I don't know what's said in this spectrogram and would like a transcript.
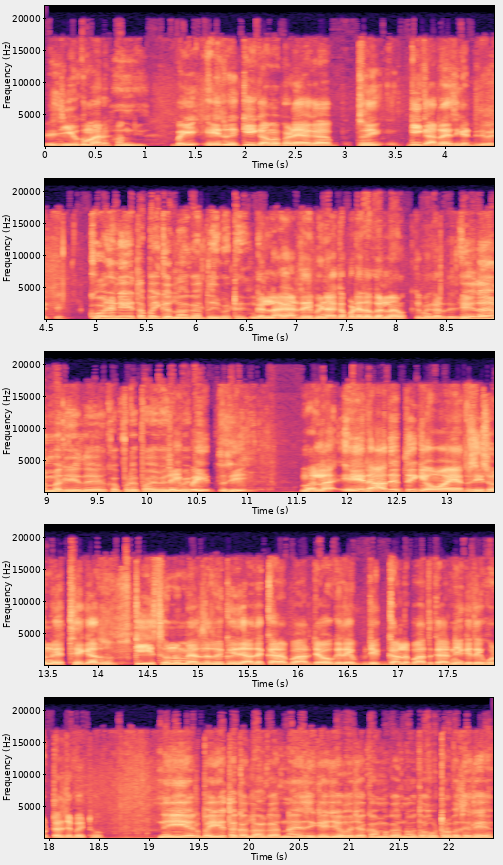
ਰਜੀਵ ਕੁਮਾਰ? ਹਾਂਜੀ। ਬਈ ਇਹ ਤੁਸੀਂ ਕੀ ਕੰਮ ਫੜਿਆ ਹੈਗਾ? ਤੁਸੀਂ ਕੀ ਕਰ ਰਹੇ ਸੀ ਗੱਡੀ ਦੇ ਵਿੱਚ? ਕੁਝ ਨਹੀਂ ਇਹ ਤਾਂ ਬਈ ਗੱਲਾਂ ਕਰਦੇ ਬੈਠੇ। ਗੱਲਾਂ ਕਰਦੇ ਬਿਨਾ ਕੱਪੜੇ ਤੋਂ ਗੱਲਾਂ ਕਿਵੇਂ ਕਰਦੇ ਸੀ ਇਹ ਤਾਂ ਐਮਐਲਏ ਦੇ ਕੱਪੜੇ ਪਾਏ ਹੋਏ ਸੀ ਨਹੀਂ ਬੈਠੇ। ਬਈ ਤੁਸੀਂ ਮਤਲਬ ਇਹ ਰਾਹ ਦੇ ਉੱਤੇ ਕਿਉਂ ਆਏ ਆ? ਤੁਸੀਂ ਤੁਹਾਨੂੰ ਇੱਥੇ ਕਿਹਾ ਤੁਸੀਂ ਕੀ ਤੁਹਾਨੂੰ ਮਿਲਦਾ? ਤੁਸੀਂ ਕੋਈ ਆਪਦੇ ਘਰ ਬਾਹਰ ਜਾਓ ਕਿਤੇ ਜੇ ਗੱਲਬਾਤ ਕਰਨੀ ਹੈ ਕਿਤੇ ਹੋਟਲ 'ਚ ਬੈਠੋ। ਨਹੀਂ ਯਾਰ ਬਈ ਇਹ ਤਾਂ ਗੱਲਾਂ ਕਰਨ ਆਏ ਸੀਗੇ ਜੇ ਉਹੋ ਜਿਹਾ ਕੰਮ ਕਰਨਾ ਹੋਵੇ ਤਾਂ ਹੋਟਲ ਬਥੇਰੇ ਆ।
